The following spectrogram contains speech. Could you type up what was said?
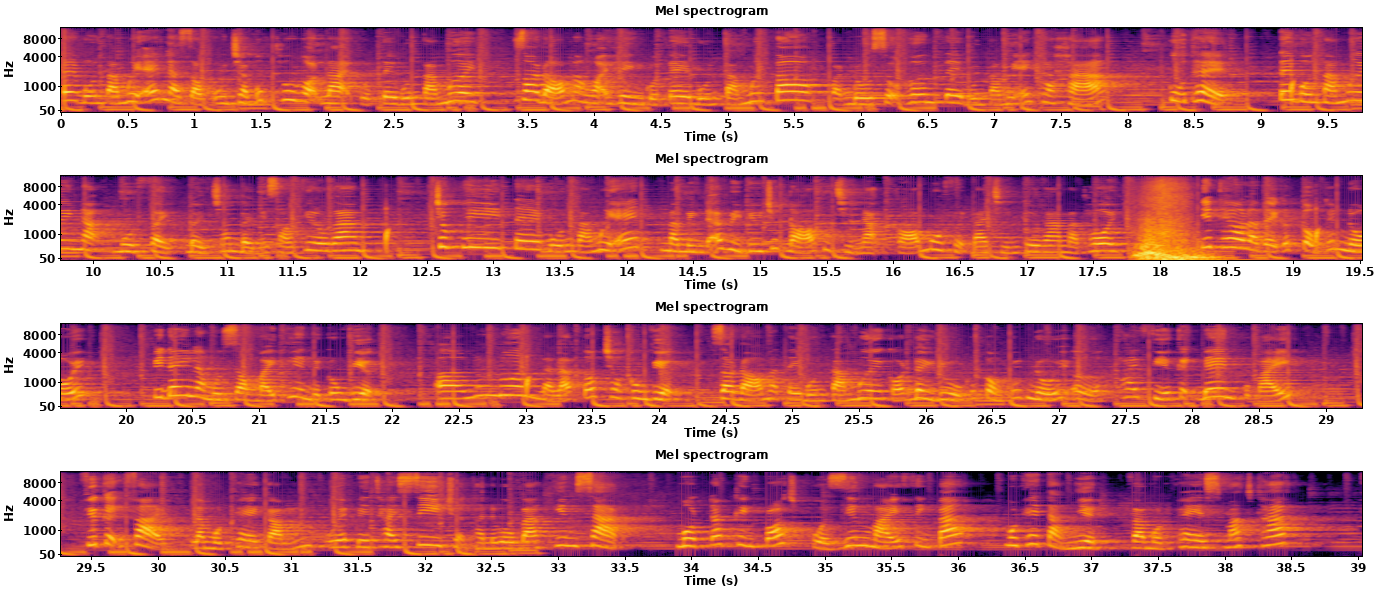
T480S là dòng Ultrabook thu gọn lại của T480, do đó mà ngoại hình của T480 to và đồ sộ hơn T480S kha khá. Cụ thể, T480 nặng 1,776 kg, trong khi T480S mà mình đã review trước đó thì chỉ nặng có 1,39 kg mà thôi. Tiếp theo là về các cổng kết nối. Vì đây là một dòng máy thiên về công việc, à, luôn luôn là laptop cho công việc, do đó mà T480 có đầy đủ các cổng kết nối ở hai phía cạnh bên của máy. Phía cạnh phải là một khe cắm USB Type-C chuẩn Thunderbolt 3 kim sạc, một docking port của riêng máy ThinkPad, một khe tản nhiệt và một khe Smart Card.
